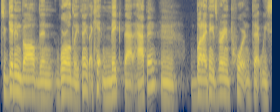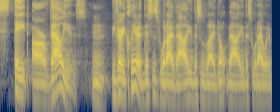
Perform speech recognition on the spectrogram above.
to get involved in worldly things. I can't make that happen. Mm. But I think it's very important that we state our values. Mm. Be very clear. This is what I value. This is what I don't value. This is what I would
